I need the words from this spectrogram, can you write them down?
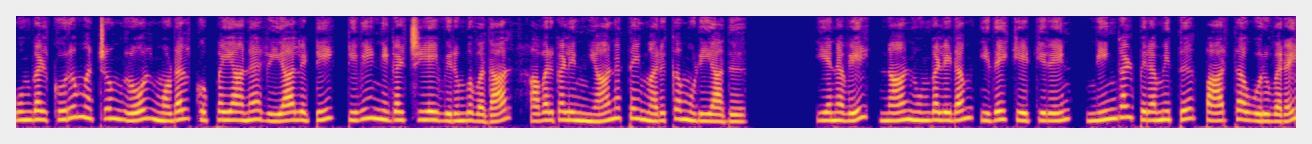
உங்கள் குறு மற்றும் ரோல் மொடல் குப்பையான ரியாலிட்டி டிவி நிகழ்ச்சியை விரும்புவதால் அவர்களின் ஞானத்தை மறுக்க முடியாது. எனவே நான் உங்களிடம் இதை கேட்கிறேன் நீங்கள் பிரமித்து பார்த்த ஒருவரை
